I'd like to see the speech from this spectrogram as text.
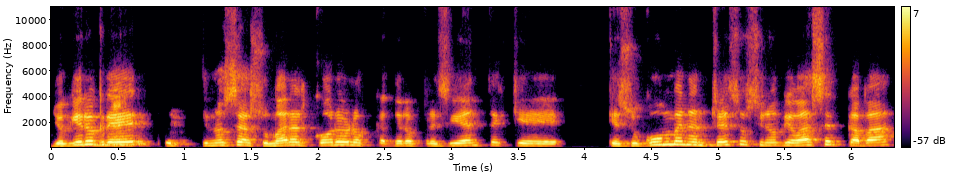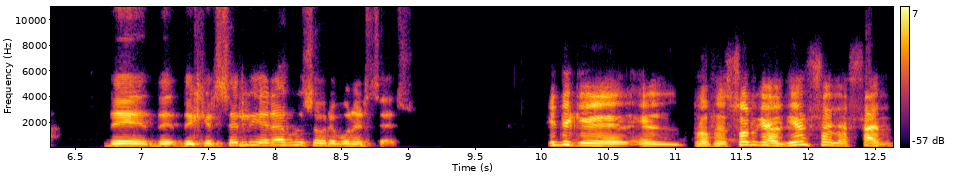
Yo quiero creer que no se va a sumar al coro de los, de los presidentes que, que, sucumben entre eso, sino que va a ser capaz de, de, ejercer liderazgo y sobreponerse a eso. Fíjate que el profesor Gabriel Salazar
